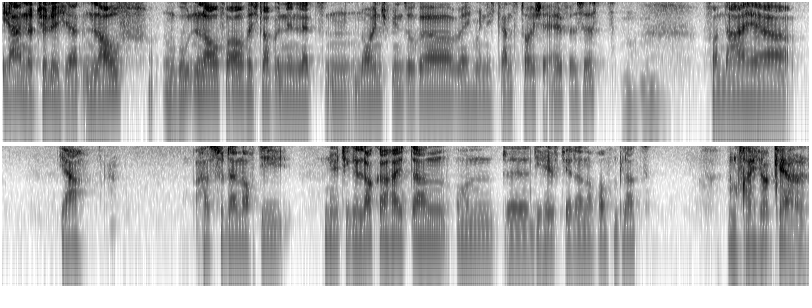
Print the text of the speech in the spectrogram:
Ja, natürlich. Er hat einen Lauf, einen guten Lauf auch. Ich glaube, in den letzten neun Spielen sogar, wenn ich mich nicht ganz täusche, elf Assists. Mhm. Von daher, ja, hast du dann auch die nötige Lockerheit dann und äh, die hilft dir dann auch auf dem Platz. Ein frecher Kerl.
